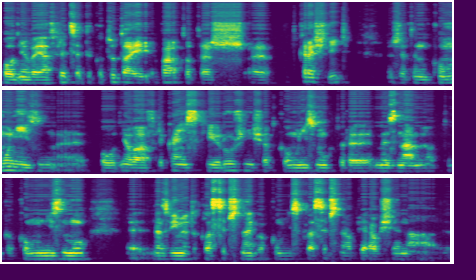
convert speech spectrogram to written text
południowej Afryce. Tylko tutaj warto też podkreślić, że ten komunizm e, południowoafrykański różni się od komunizmu, który my znamy, od tego komunizmu, e, nazwijmy to klasycznego. Komunizm klasyczny opierał się na, e,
